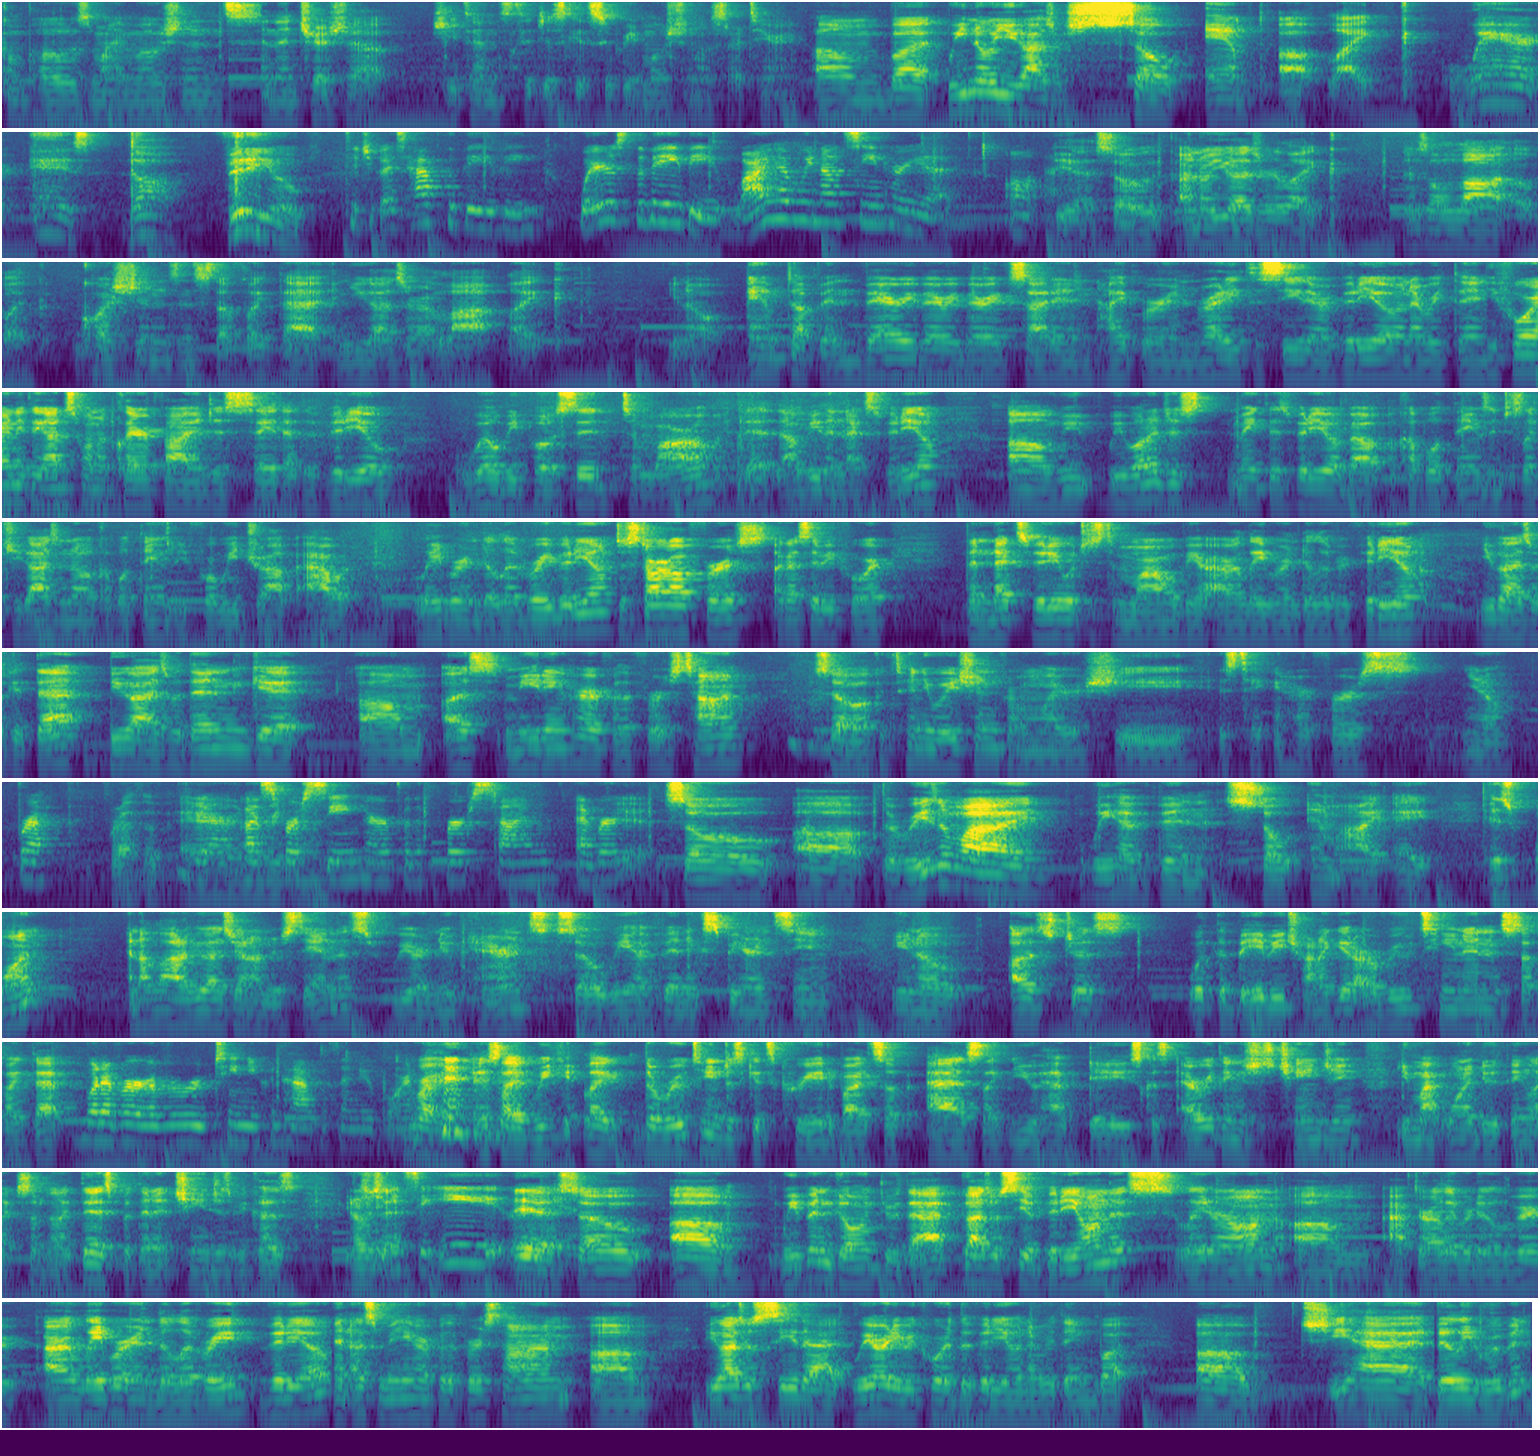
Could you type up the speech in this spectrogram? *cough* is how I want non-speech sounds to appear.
compose my emotions, and then Trisha. She tends to just get super emotional and start tearing. Um, but we know you guys are so amped up. Like, where is the video? Did you guys have the baby? Where's the baby? Why have we not seen her yet? All that. Yeah, so I know you guys are like, there's a lot of like questions and stuff like that, and you guys are a lot like, you know, amped up and very, very, very excited and hyper and ready to see their video and everything. Before anything, I just want to clarify and just say that the video will be posted tomorrow. That, that'll be the next video. Um, we, we want to just make this video about a couple of things and just let you guys know a couple of things before we drop our labor and delivery video. To start off first, like I said before, the next video, which is tomorrow, will be our labor and delivery video. You guys will get that. You guys will then get um, us meeting her for the first time. So a continuation from where she is taking her first, you know, Breath. breath of air Yeah, and us everything. first seeing her for the first time ever. Yeah. So uh, the reason why we have been so MIA is one, and a lot of you guys are gonna understand this. We are new parents, so we have been experiencing, you know, us just with the baby trying to get our routine in and stuff like that. Whatever of a routine you can have with a newborn. Right. *laughs* It's like we can like the routine just gets created by itself as like you have days because everything is just changing. You might want to do a thing like something like this, but then it changes because you know what I'm saying. to eat. Yeah, so um, we've been going through that. You guys will see a video on this later on um, after our labor delivery, our labor and delivery video, and us meeting her for the first time. Um, you guys will see that we already recorded the video and everything, but um, she had bilirubin,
